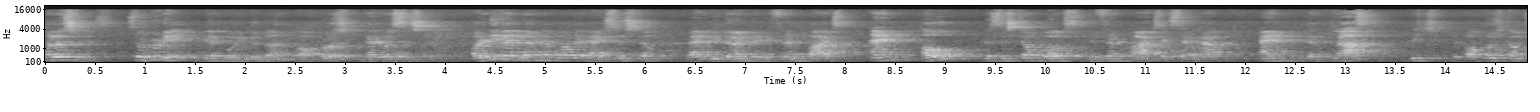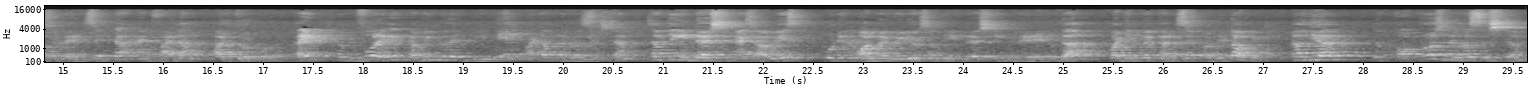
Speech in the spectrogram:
Hello students. So today we are going to learn cockroach nervous system. Already we have learned about the digestive system where we learned the different parts and how the system works, different parts etc. And the class which the cockroach comes under insecta and phylum Arthropoda. Right? So before again coming to the detailed part of the nervous system, something interesting as I always put in all my videos, something interesting related to the particular concept or the topic. Now here the cockroach nervous system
